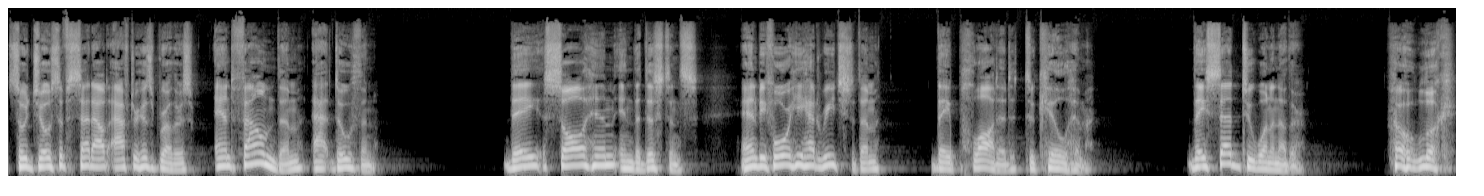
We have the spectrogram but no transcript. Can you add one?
So Joseph set out after his brothers and found them at Dothan. They saw him in the distance, and before he had reached them, they plotted to kill him. They said to one another, Oh, look,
